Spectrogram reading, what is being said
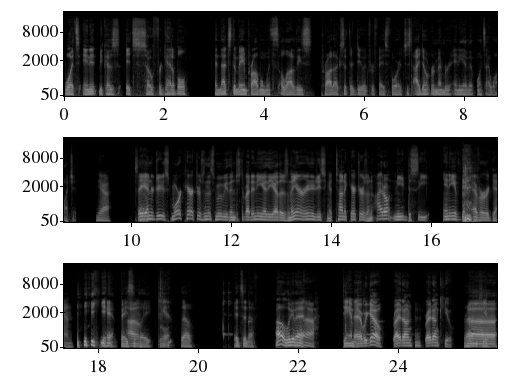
what's in it because it's so forgettable, and that's the main problem with a lot of these products that they're doing for Phase Four. It's just I don't remember any of it once I watch it. Yeah. So, They introduced more characters in this movie than just about any of the others, and they are introducing a ton of characters, and I don't need to see any of them ever again. yeah, basically. yeah. So it's enough. Oh, look at that! Ah, Damn it! There we go. Right on. Right on cue. Right on cue. Uh,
